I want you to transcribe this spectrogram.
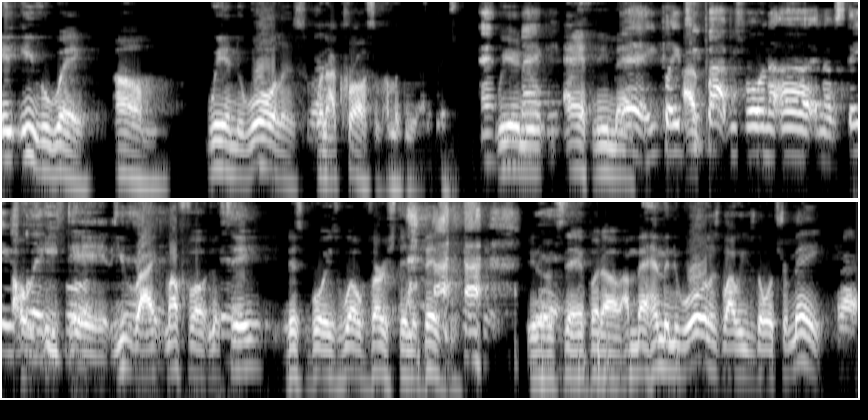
Either way, um, we in New Orleans when I cross him. I'm gonna give you the picture. Anthony We in New Mackie. Anthony Mackie. Yeah, he played I- Tupac before in a uh, in a stage Oh, play he before. did. You Yeah. right. My fault. Yeah. See, this boy is well versed in the business. you know what I'm saying? But uh, I met him in New Orleans while we was doing Treme. Right.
